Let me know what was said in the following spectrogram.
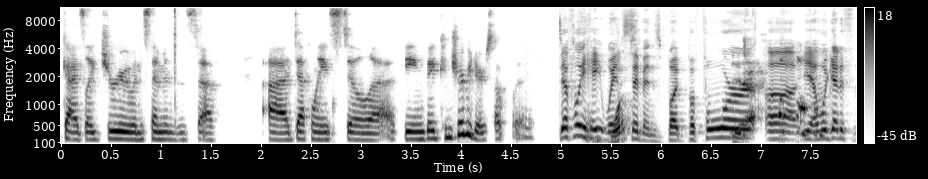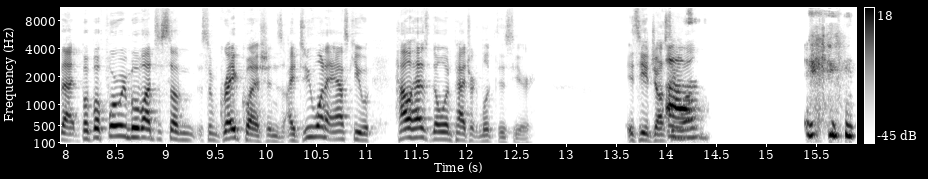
guys like Giroux and Simmonds and stuff uh, definitely still uh, being big contributors. Hopefully, definitely hate Wayne what? Simmonds. But before, yeah. Uh, yeah, we'll get into that. But before we move on to some some great questions, I do want to ask you: How has Nolan Patrick looked this year? Is he adjusting well?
